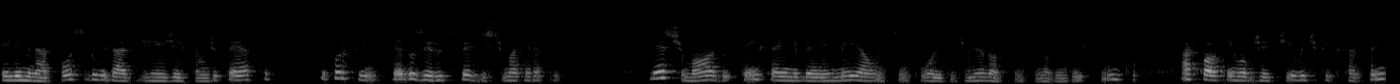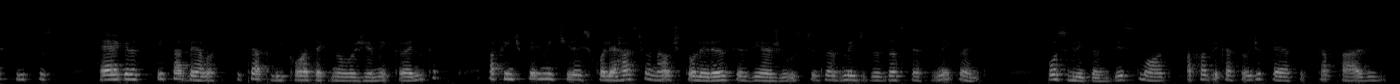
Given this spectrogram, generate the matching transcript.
eliminar possibilidades de rejeição de peças e, por fim, reduzir o desperdício de matéria-prima. Deste modo, tem-se a NBR 6158 de 1995, a qual tem o objetivo de fixar princípios, regras e tabelas que se aplicam à tecnologia mecânica a fim de permitir a escolha racional de tolerâncias e ajustes nas medidas das peças mecânicas, possibilitando desse modo a fabricação de peças capazes de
